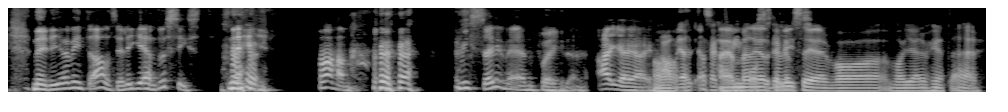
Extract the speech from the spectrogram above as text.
Nej, det gör vi inte alls. Jag ligger ändå sist. Nej, fan. Missar ju med en poäng där. Aj, aj, aj. Ja, men jag, jag min men jag ska visa er vad, vad djärvhet är.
